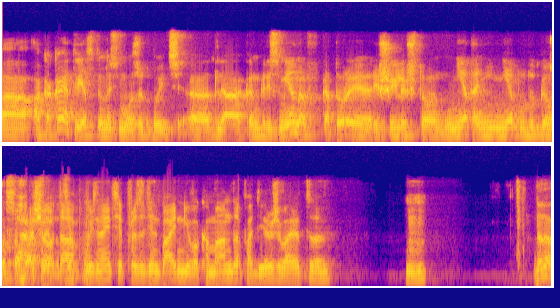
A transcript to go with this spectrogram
А, а какая ответственность может быть э, для конгрессменов, которые решили, что нет, они не будут голосовать? Хорошо, да, закон? вы знаете, президент Байден, его команда поддерживает. Угу. Да-да,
